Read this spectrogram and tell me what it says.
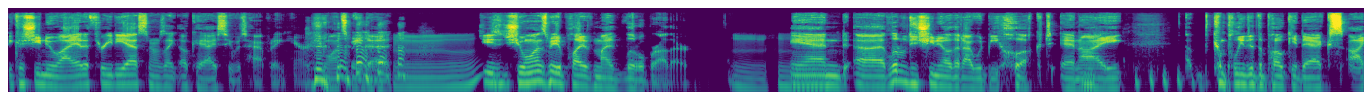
because she knew I had a 3DS, and I was like, okay, I see what's happening here. She wants me to Mm. she, she wants me to play with my little brother. Mhm. and uh, little did she know that I would be hooked, and I completed the Pokédex. I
